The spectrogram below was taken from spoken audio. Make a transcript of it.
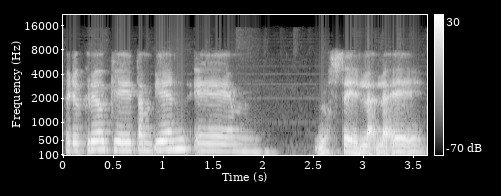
pero creo que también, eh, no sé, eh,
